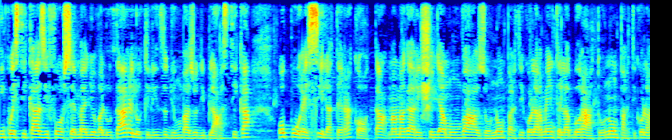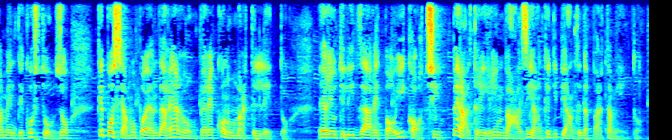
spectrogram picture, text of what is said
In questi casi forse è meglio valutare l'utilizzo di un vaso di plastica oppure sì la terracotta, ma magari scegliamo un vaso non particolarmente elaborato, non particolarmente costoso, che possiamo poi andare a rompere con un martelletto e riutilizzare poi i cocci per altri rinvasi anche di piante d'appartamento.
